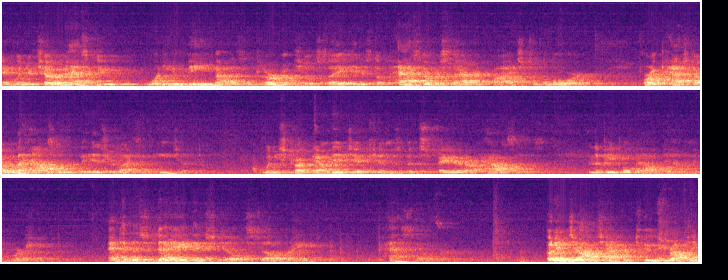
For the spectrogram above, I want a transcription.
And when your children ask you, what do you mean by this observance? You'll say, it is the Passover sacrifice to the Lord. For he passed over the houses of the Israelites in Egypt, when he struck down the Egyptians, but spared our houses. And the people bowed down and worshiped. And to this day, they still celebrate Passover. But in John chapter 2, roughly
